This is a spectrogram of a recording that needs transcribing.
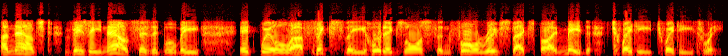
announced Visy now says it will be it will uh, fix the hood exhausts and four roof stacks by mid 2023.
